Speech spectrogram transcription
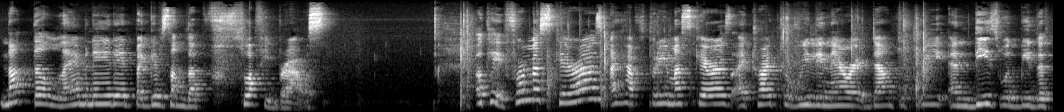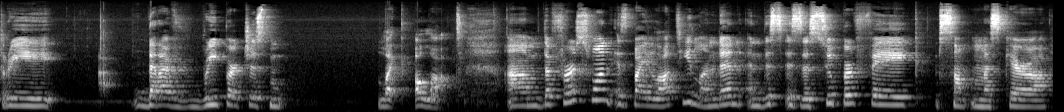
not the laminated, but gives them the fluffy brows. Okay, for mascaras, I have three mascaras. I tried to really narrow it down to three, and these would be the three that I've repurchased like a lot. Um, the first one is by Lottie London and this is a super fake something mascara.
